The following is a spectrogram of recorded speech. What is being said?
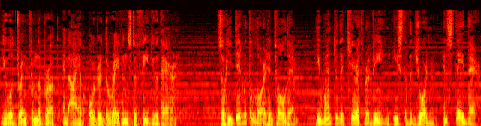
You will drink from the brook, and I have ordered the ravens to feed you there. So he did what the Lord had told him. He went to the Kerith ravine east of the Jordan and stayed there.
